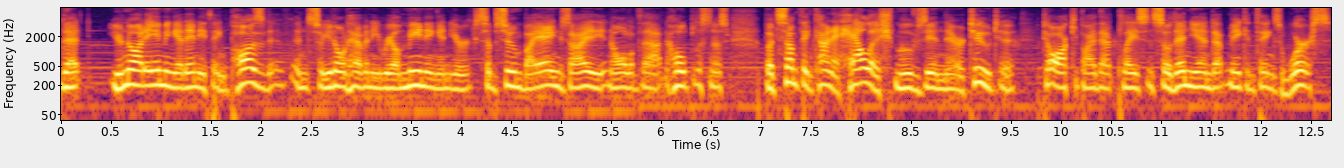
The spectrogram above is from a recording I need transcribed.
that you're not aiming at anything positive and so you don't have any real meaning and you're subsumed by anxiety and all of that and hopelessness. But something kind of hellish moves in there too to to occupy that place and so then you end up making things worse.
